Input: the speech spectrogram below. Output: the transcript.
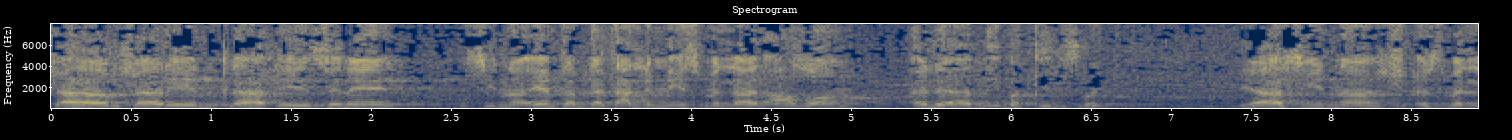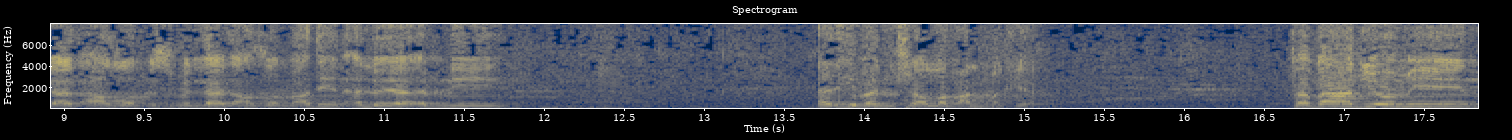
شهر شهرين ثلاثة سنة. سيدنا إمتى بدك تعلمني اسم الله الأعظم؟ قال لي يا أبني بكير شوي يا سيدنا اسم الله الأعظم اسم الله الأعظم. بعدين قال له يا ابني قريبا إن شاء الله بعلمك إياه فبعد يومين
